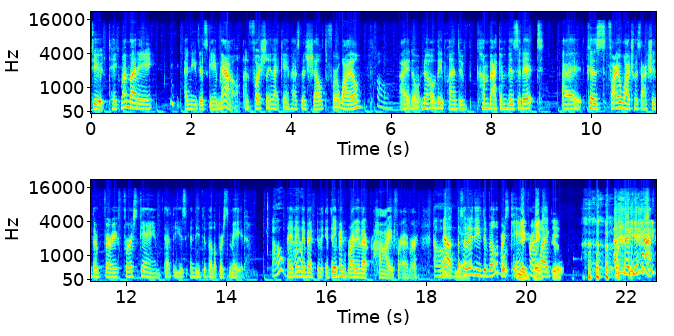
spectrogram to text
dude, take my money. I need this game now. Unfortunately, that game has been shelved for a while. oh. I don't know. They plan to come back and visit it because Firewatch was actually the very first game that these indie developers made. Oh. I think they've been they've been riding that high forever. Oh. Now, Yeah. some of these developers They came from like too. yeah.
